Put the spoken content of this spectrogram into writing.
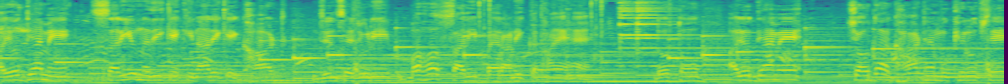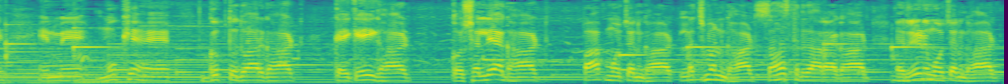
अयोध्या में सरयू नदी के किनारे के घाट, जिनसे जुड़ी बहुत सारी पौराणिक कथाएँ हैं। दोस्तों, अयोध्या में चौदह घाट हैं मुख्य रूप से। इनमें मुख्य है गुप्त द्वार घाट, कैकेयी घाट, कौशल्या घाट पाप मोचन घाट, लक्ष्मण घाट, सहस्त्रधारा घाट, ऋण मोचन घाट,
